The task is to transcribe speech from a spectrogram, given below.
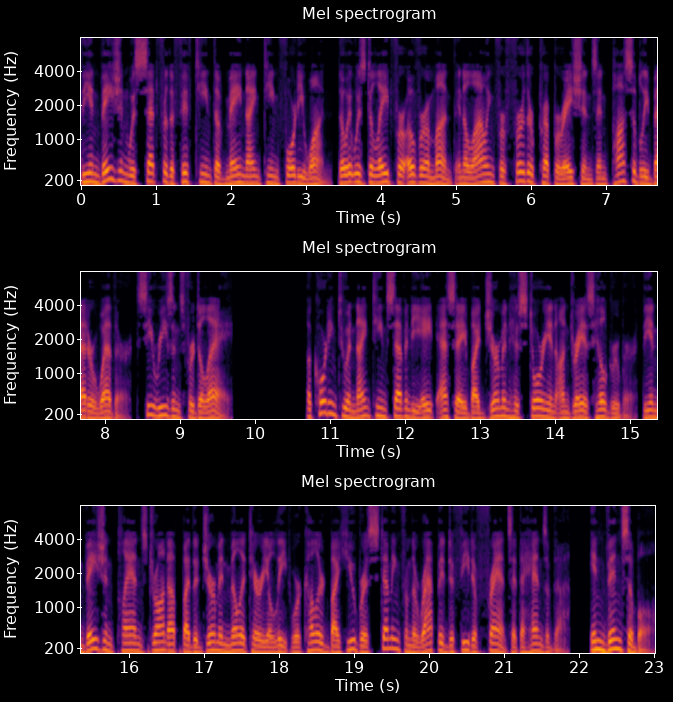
The invasion was set for 15 May 1941, though it was delayed for over a month in allowing for further preparations and possibly better weather. See reasons for delay. According to a 1978 essay by German historian Andreas Hillgruber, the invasion plans drawn up by the German military elite were colored by hubris stemming from the rapid defeat of France at the hands of the «invincible»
